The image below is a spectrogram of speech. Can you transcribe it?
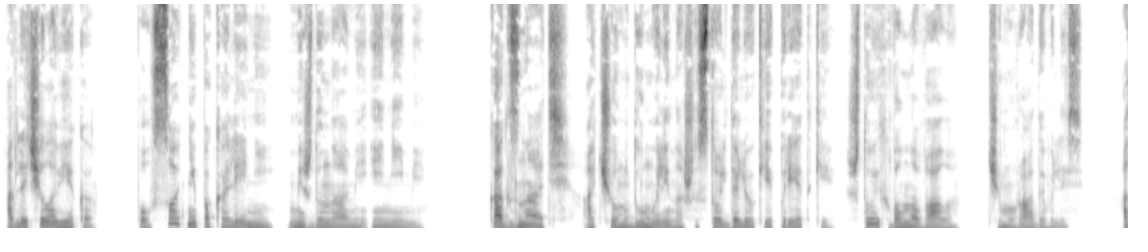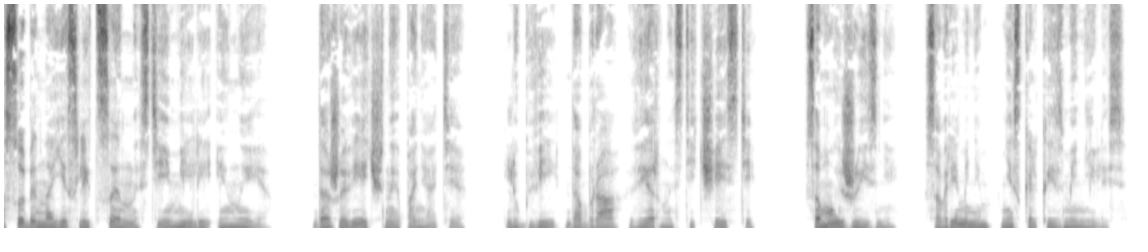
А для человека полсотни поколений между нами и ними. Как знать, о чем думали наши столь далекие предки, что их волновало, чему радовались, особенно если ценности имели иные, даже вечные понятия любви, добра, верности, чести, самой жизни со временем несколько изменились.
